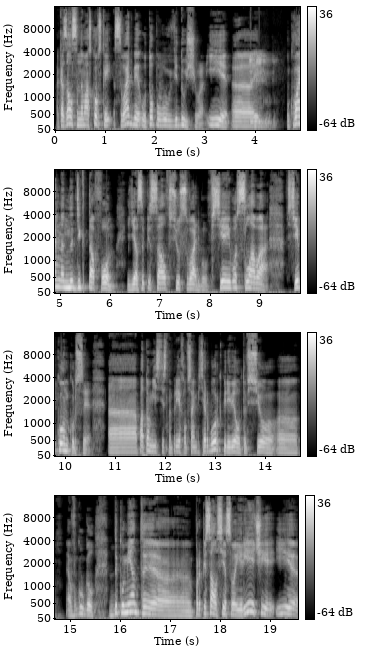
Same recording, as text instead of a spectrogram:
оказался на московской свадьбе у топового ведущего. И э, mm-hmm Буквально на диктофон я записал всю свадьбу, все его слова, все конкурсы. А, потом, естественно, приехал в Санкт-Петербург, перевел это все э, в Google документы, э, прописал все свои речи и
